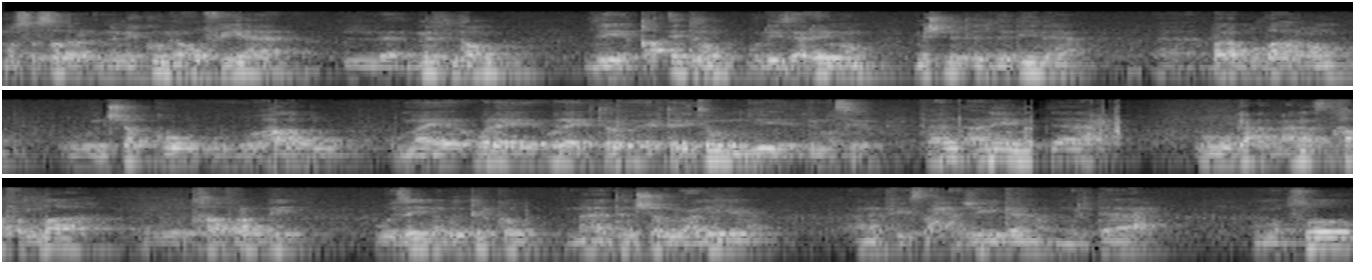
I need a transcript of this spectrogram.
موسى صدر أنهم يكونوا أوفياء مثلهم لقائدهم ولزعيمهم مش مثل الذين برموا ظهرهم وانشقوا وهربوا وما ولا ولا يكترثون للمصير. فانا مرتاح وقاعد مع ناس تخاف الله وتخاف ربي وزي ما قلت لكم ما تنشغلوا علي أنا في صحة جيدة ومرتاح ومبسوط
